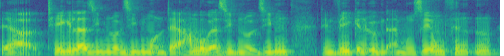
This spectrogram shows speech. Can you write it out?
der Tegeler 707 und der Hamburger 707 den Weg in irgendein Museum finden.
